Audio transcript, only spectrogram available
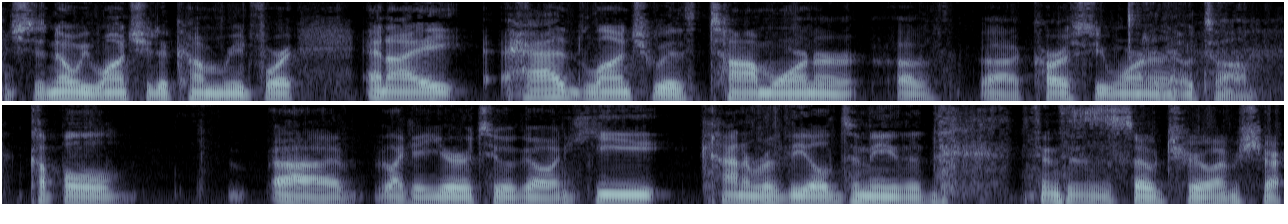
she said, "No, we want you to come read for it." And I had lunch with Tom Werner of uh, Carsey Werner. know Tom. A couple uh, like a year or two ago, and he kind of revealed to me that this is so true. I'm sure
